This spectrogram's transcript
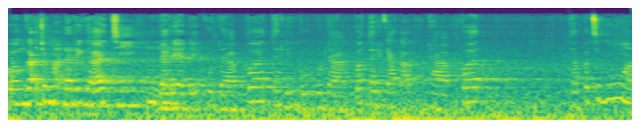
yo nggak cuma dari gaji Hmm. dari adikku dapat dari ibuku dapat dari kakakku dapat dapat semua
